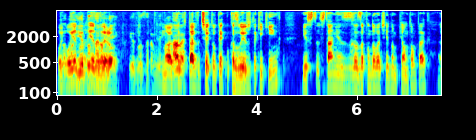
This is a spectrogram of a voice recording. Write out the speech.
o, No o to jedno, jedno, jedno zero zero. mniej. Jedno zero mniej. No ale, No, ale tak, ale czekaj, to tak pokazuje, że taki King jest w stanie za, zafundować jedną piątą, tak, yy,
